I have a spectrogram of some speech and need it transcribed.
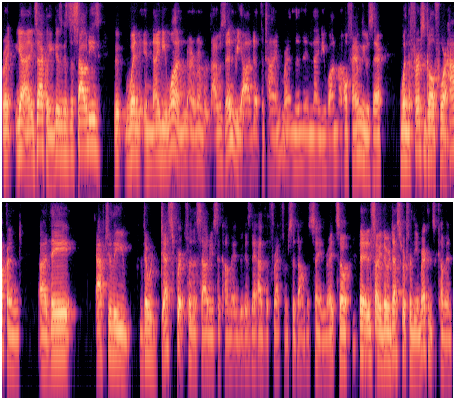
Right? Yeah, exactly. Because the Saudis, when in '91, I remember I was in Riyadh at the time, right? And then in '91, my whole family was there. When the first Gulf War happened, uh, they actually they were desperate for the Saudis to come in because they had the threat from Saddam Hussein, right? So, uh, sorry, they were desperate for the Americans to come in,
